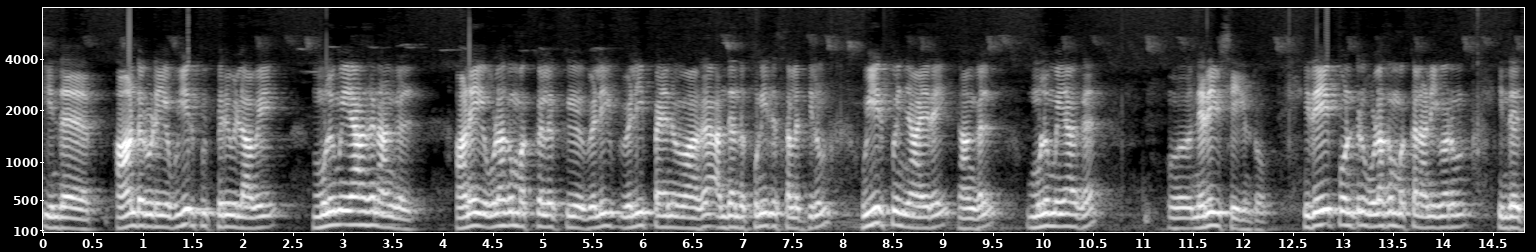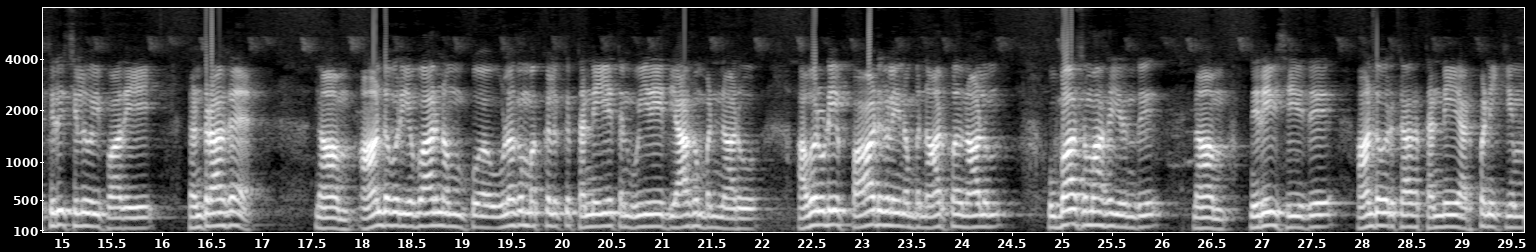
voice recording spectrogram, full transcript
இந்த ஆண்டருடைய உயிர்ப்பு பெருவிழாவை முழுமையாக நாங்கள் அனை உலக மக்களுக்கு வெளி வெளிப்பயணமாக அந்தந்த புனித ஸ்தலத்திலும் உயிர்ப்பு ஞாயிறை நாங்கள் முழுமையாக நிறைவு செய்கின்றோம். இதே போன்று உலக மக்கள் அனைவரும் இந்த திருச்சிலுவை பாதையை நன்றாக நாம் ஆண்டவர் எவ்வாறு நம் உலக மக்களுக்கு தன்னையே தன் உயிரை தியாகம் பண்ணினாரோ அவருடைய பாடுகளை நம்ம நாற்பது நாளும் உபாசமாக இருந்து நாம் நிறைவு செய்து ஆண்டவருக்காக தன்னை அர்ப்பணிக்கும்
